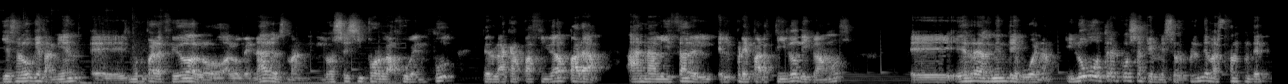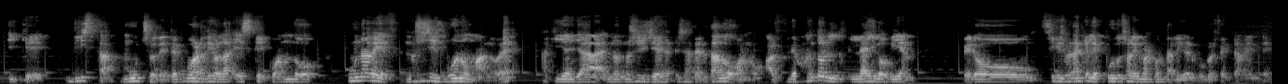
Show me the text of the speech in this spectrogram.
y es algo que también eh, es muy parecido a lo, de Nagelsmann. No sé si por la juventud, pero la capacidad para analizar el, prepartido, digamos, eh, es realmente buena. Y luego otra cosa que me sorprende bastante y que dista mucho de Pep Guardiola es que cuando una vez, no sé si es bueno o malo, ¿eh? aquí ya, no, no, sé si es acertado o no, al de momento le ha ido bien, pero sí que es verdad que le pudo salir mal contra Liverpool perfectamente.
